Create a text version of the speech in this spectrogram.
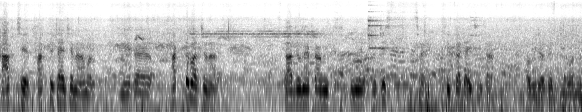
কাঁদছে, থাকতে চাইছে না, আমার মেয়েটা থাকতে পারছে না। তার জন্য একটা আমি কোনো উচিত শিক্ষা চাইছি তার অভিযোগের, জীবন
